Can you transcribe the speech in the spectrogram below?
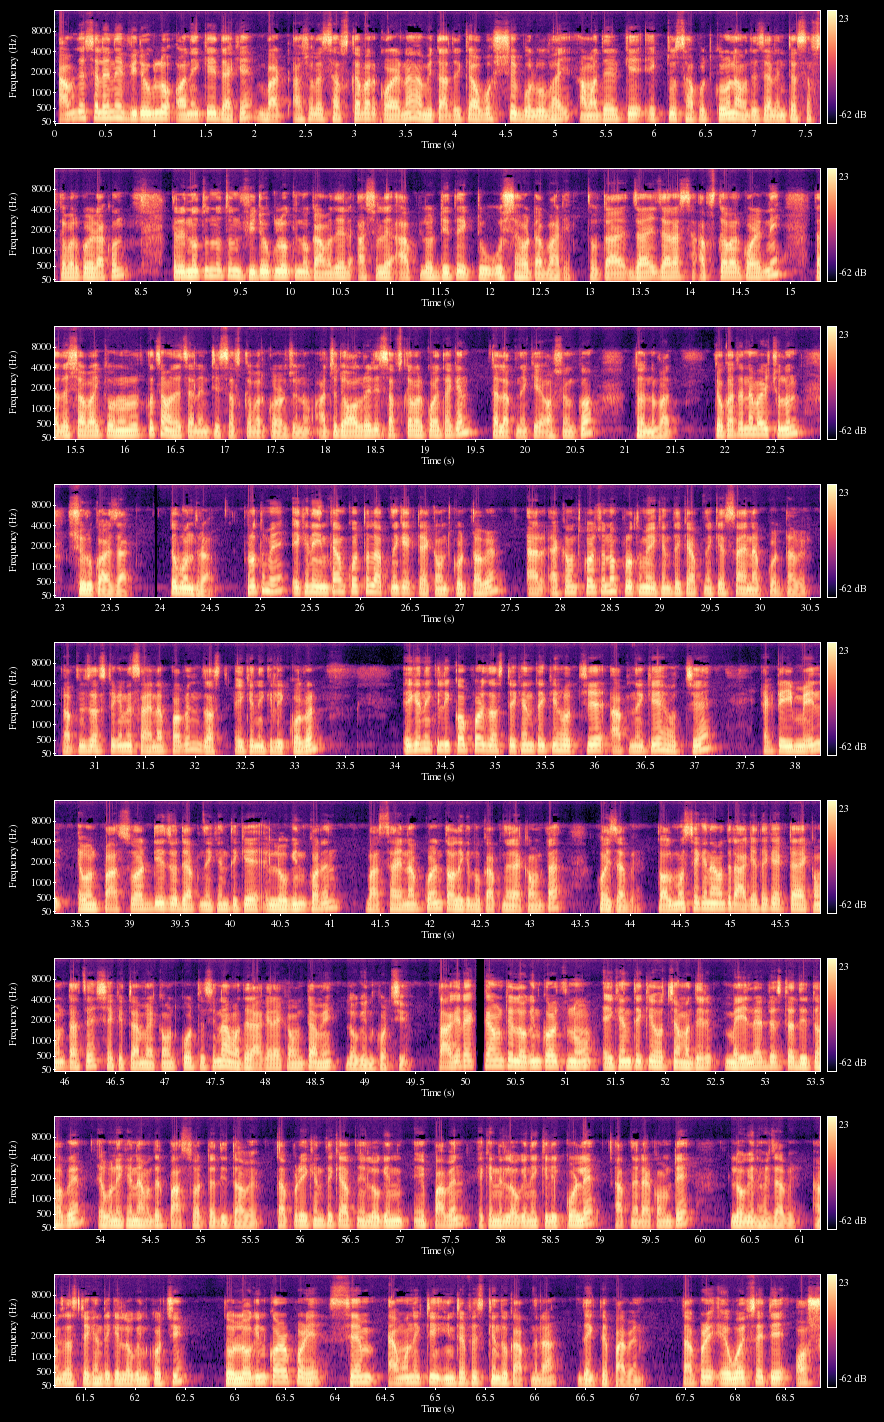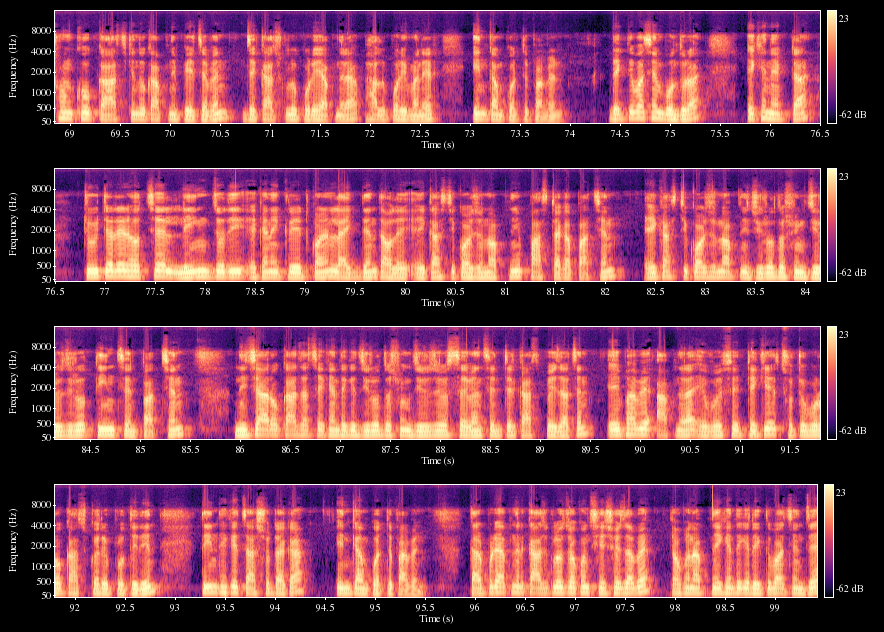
আমাদের চ্যানেলে ভিডিওগুলো অনেকেই দেখে বাট আসলে সাবস্ক্রাইবার করে না, আমি তাদেরকে অবশ্যই বলব ভাই, আমাদেরকে একটু সাপোর্ট করুন, আমাদের চ্যানেলটা সাবস্ক্রাইবার করে রাখুন। তাহলে নতুন নতুন ভিডিওগুলো কিন্তু আমাদের আসলে আপলোড দিতে একটু উৎসাহটা বাড়ে। তো তা, যাই, যারা সাবস্ক্রাইবার করেননি, তাদের সবাইকে অনুরোধ করছে আমাদের চ্যানেলটি সাবস্ক্রাইবার করার জন্য। আর যদি অলরেডি সাবস্ক্রাইবার করে থাকেন, তাহলে আপনাকে অসংখ্য ধন্যবাদ। তো কথা না বাড়ি চলুন শুরু করা যাক। তো বন্ধুরা, প্রথমে এখানে ইনকাম করতে হলে আপনাকে একটা অ্যাকাউন্ট করতে হবে। আর অ্যাকাউন্ট করার জন্য প্রথমে এখান থেকে আপনাকে সাইন আপ করতে হবে। আপনি জাস্ট এখানে সাইন আপ পাবেন জাস্ট এখানে ক্লিক করবেন। এখানে ক্লিক করার পর জাস্ট এখান থেকে হচ্ছে আপনাকে হচ্ছে একটা ইমেল এবং পাসওয়ার্ড দিয়ে যদি আপনি এখান থেকে লগ করেন বা সাইন আপ করেন, তাহলে কিন্তু আপনার অ্যাকাউন্টটা হয়ে যাবে। তো অলমোস্ট এখানে আমাদের আগে থেকে একটা অ্যাকাউন্ট আছে, সেক্ষেত্রে আমি অ্যাকাউন্ট করতেছি না, আমাদের আগের অ্যাকাউন্টটা আমি লগ করছি। আগের অ্যাকাউন্টে লগ ইন করার জন্য এখান থেকে হচ্ছে আমাদের মেইল অ্যাড্রেসটা দিতে হবে এবং এখানে আমাদের পাসওয়ার্ডটা দিতে হবে। তারপরে এখান থেকে আপনি লগ পাবেন। এখানে লগ ক্লিক করলে আপনার অ্যাকাউন্টে লগ হয়ে যাবে। আমি জাস্ট এখান থেকে লগ করছি। তো লগ করার পরে সেম এমন একটি ইন্টারফেস কিন্তু আপনারা দেখতে পাবেন। তারপরে এই ওয়েবসাইটে অসংখ্য কাজ কিন্তু আপনি পেয়ে যাবেন। যে কাজগুলো করে আপনারা ভালো পরিমাণের ইনকাম করতে পারবেন। দেখতে পাচ্ছেন বন্ধুরা, এখানে একটা টুইটারের হচ্ছে লিঙ্ক যদি এখানে ক্রিয়েট করেন লাইক দেন, তাহলে এই কাজটি করার জন্য আপনি পাঁচ টাকা পাচ্ছেন। এই কাজটি করার জন্য আপনি জিরো দশমিক জিরো জিরো তিন সেন্ট পাচ্ছেন। নিচে আরও কাজ আছে, এখান থেকে জিরো দশমিক জিরো জিরো সেভেন সেন্টের কাজ পেয়ে যাচ্ছেন। এইভাবে আপনারা এই ওয়েবসাইট থেকে ছোট বড় কাজ করে প্রতিদিন তিন থেকে চারশো টাকা ইনকাম করতে পারবেন। তারপরে আপনার কাজগুলো যখন শেষ হয়ে যাবে, তখন আপনি এখান থেকে দেখতে পাচ্ছেন যে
